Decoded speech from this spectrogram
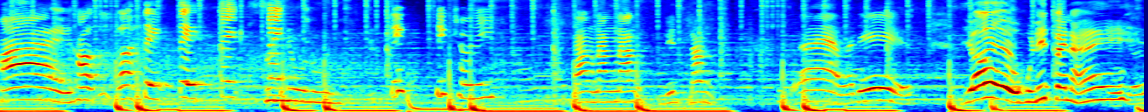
ไปเข้าก็ติ๊กติ๊กติ๊กติ๊กนูนู คุณลิศไปไหนเดี๋ยว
